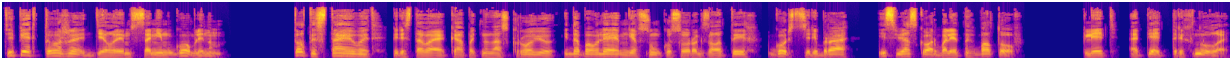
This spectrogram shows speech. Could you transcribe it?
Теперь тоже делаем с самим гоблином. Тот истаивает, переставая капать на нас кровью и добавляя мне в сумку 40 золотых, горсть серебра и связку арбалетных болтов. Клеть опять тряхнула.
